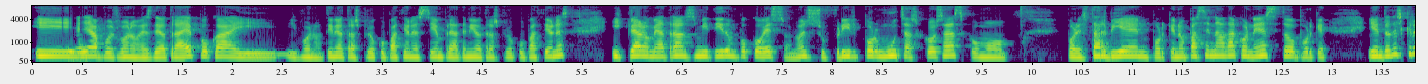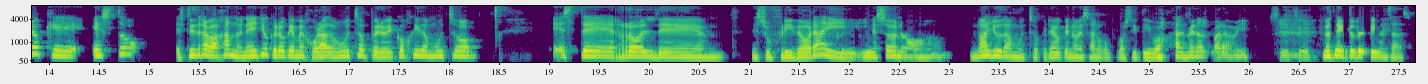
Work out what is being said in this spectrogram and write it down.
y ella, pues bueno, es de otra época y, y, bueno, tiene otras preocupaciones, siempre ha tenido otras preocupaciones y claro, me ha transmitido un poco eso, ¿no? El sufrir por muchas cosas como por estar bien, porque no pase nada con esto, porque... Y entonces creo que esto, estoy trabajando en ello, creo que he mejorado mucho, pero he cogido mucho este rol de, sufridora y, eso no, no, ayuda mucho, creo que no es algo positivo, al menos para mí. Sí, sí. No sé, ¿tú qué piensas?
